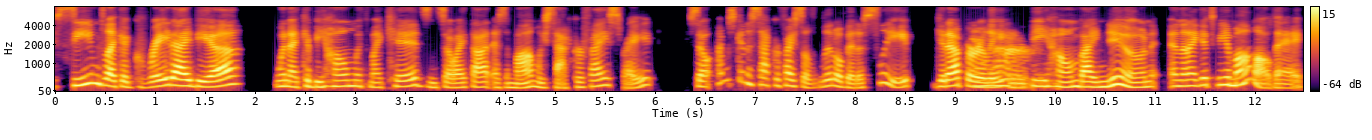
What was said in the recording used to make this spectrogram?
Seemed like a great idea when I could be home with my kids. And so I thought as a mom, we sacrifice, right? So I'm just going to sacrifice a little bit of sleep, get up early, yeah. be home by noon, and then I get to be a mom all day.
